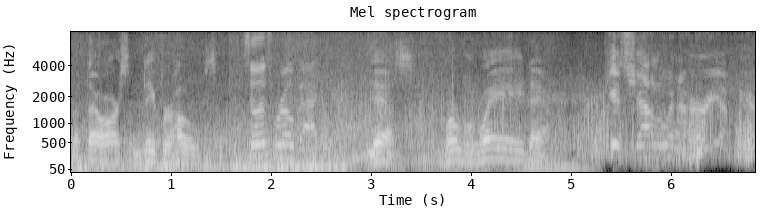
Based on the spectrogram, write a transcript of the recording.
but there are some deeper holes. So it's real bad here? Yes, we're way down. It gets shallow in a hurry up here.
